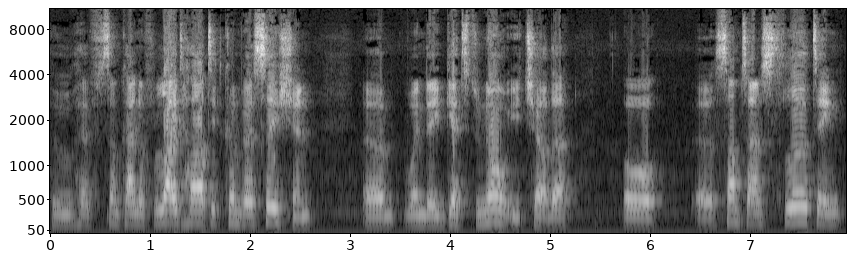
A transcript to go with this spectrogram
who have some kind of light-hearted conversation um, when they get to know each other, or uh, sometimes flirting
